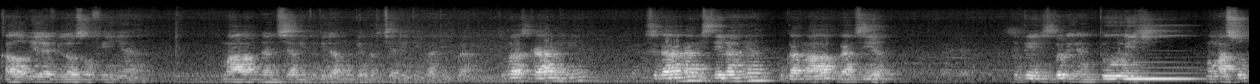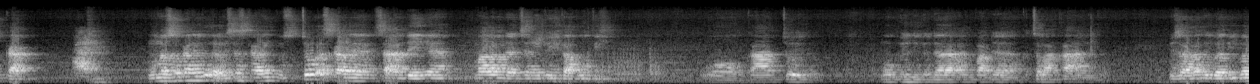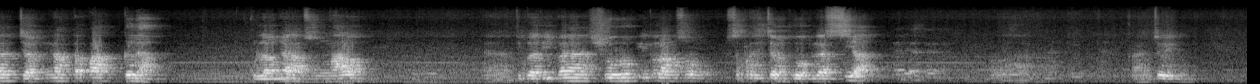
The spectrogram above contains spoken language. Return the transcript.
Kalau nilai filosofinya, malam dan siang itu tidak mungkin terjadi tiba-tiba. Coba sekarang ini, sekarang kan istilahnya bukan malam, bukan siang itu yang disebut dengan tulis. Memasukkan. Memasukkan itu nggak bisa sekaligus. Coba sekalian seandainya malam dan siang itu hitam putih. Wow kacau itu. Mobil di kendaraan pada kecelakaan itu. Misalkan tiba-tiba jam 6 tepat gelap. Gelapnya langsung malam. Ya, tiba-tiba syuruk itu langsung seperti jam 12 siang. Wow, kacau itu.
